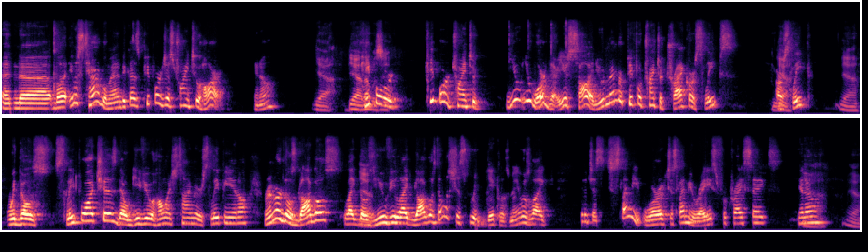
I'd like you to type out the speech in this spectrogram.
And uh, but it was terrible, man, because people were just trying too hard. You know. Yeah, yeah. People were people were trying to. You you were there. You saw it. You remember people trying to track our sleeps, our Yeah. sleep Yeah. with those sleep watches that will give you how much time you're sleeping you know? Remember those goggles? Like those uv light goggles? That was just ridiculous man. It was like just just let me work just let me race for christ's sakes you know? Yeah. yeah.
